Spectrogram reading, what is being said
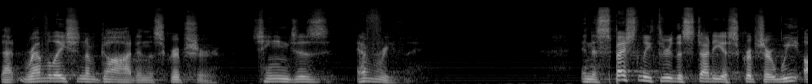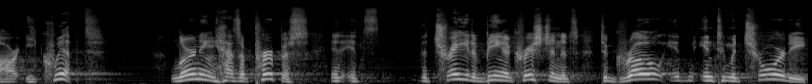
that revelation of God in the scripture changes everything. And especially through the study of Scripture, we are equipped. Learning has a purpose. It's the trait of being a Christian. It's to grow in, into maturity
